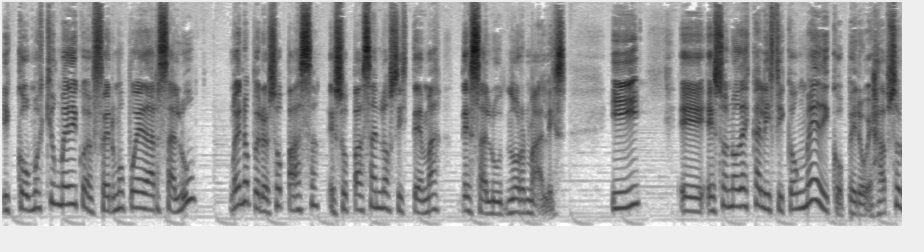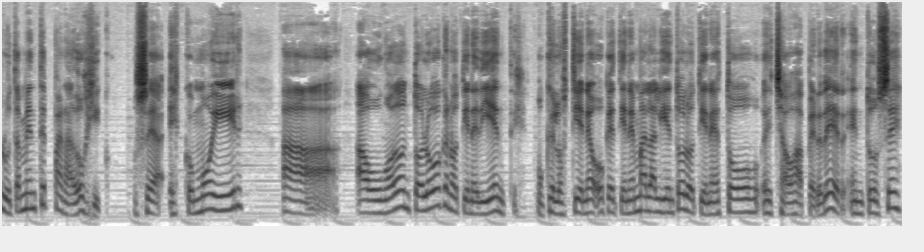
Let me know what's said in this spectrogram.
¿Y cómo es que un médico enfermo puede dar salud? Bueno, pero eso pasa, eso pasa en los sistemas de salud normales. Y eh, eso no descalifica a un médico, pero es absolutamente paradójico. O sea, es como ir a, un odontólogo que no tiene dientes, o que los tiene, o que tiene mal aliento, lo tiene todos echados a perder. Entonces,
